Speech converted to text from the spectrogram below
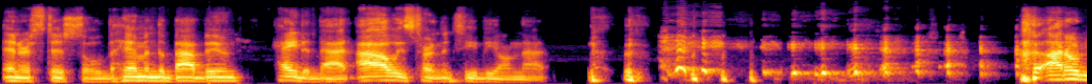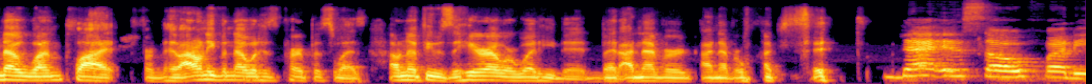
interstitial. The him and the baboon hated that. I always turn the tv on that. I don't know one plot from him. I don't even know what his purpose was. I don't know if he was a hero or what he did but i never i never watched it. That is so funny.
